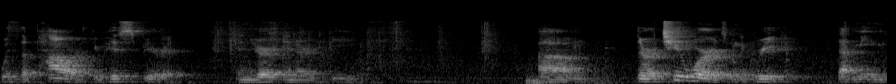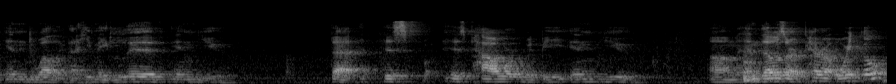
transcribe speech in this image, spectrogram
with the power through his Spirit in your inner being. Um, there are two words in the Greek that mean indwelling, that he may live in you, that his, his power would be in you. Um, and those are paraoiko,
